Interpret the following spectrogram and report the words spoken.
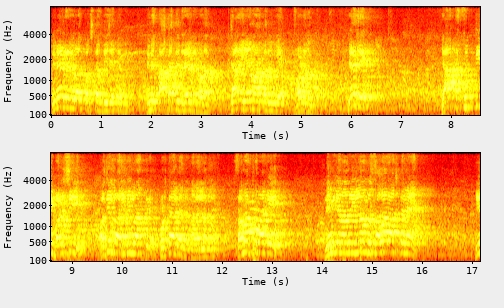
ನೀವು ಹೇಳ್ರಿ ವಿರೋಧ ಪಕ್ಷದಲ್ಲಿ ಬಿಜೆಪಿ ನಿಮಗೆ ತಾಕತ್ತಿದ್ರೆ ಹೇಳ್ರಿ, ನೋಡೋಣ. ಜನ ಏನ್ ಮಾಡ್ತಾರೆ ನಿಮ್ಗೆ? ನೋಡೋಣ ಹೇಳ್ರಿ. ಯಾಕೆ ಸುತ್ತಿ ಬಳಸಿ ಅದಿಲ್ಲ, ಇದಿಲ್ಲ ಅಂತೀರಿ ಕೊಡ್ತಾ ಇಲ್ವೇನ್ರಿ ನಾವೆಲ್ಲರೂ? ಸಮರ್ಥವಾಗಿ ನಿಮಗೆ ನಾನು ಇಲ್ಲೊಂದು ಸವಾಲು ಹಾಕ್ತೇನೆ. ಈ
